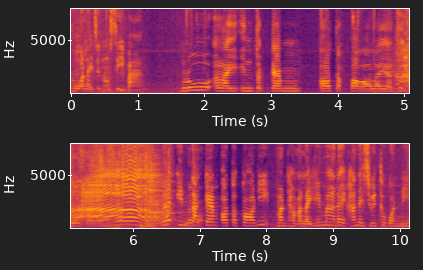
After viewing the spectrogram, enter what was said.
รู้อะไรจากน้องซีบ้าง รู้อะไรอินสตาแกรมออตกอะไรอะที่เขาสอน และอินตาแกรมอตกนี่มันทำอะไรให้มาได้คะในชีวิตทุกวันนี้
